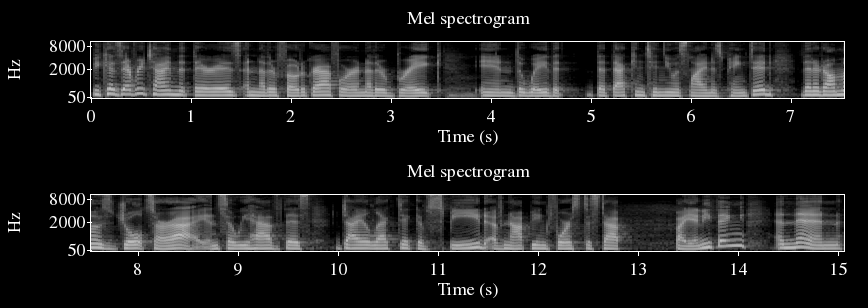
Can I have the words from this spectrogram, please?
Because every time that there is another photograph or another break mm. in the way that that, that continuous line is painted, then it almost jolts our eye. And so we have this dialectic of speed, of not being forced to stop by anything, and then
